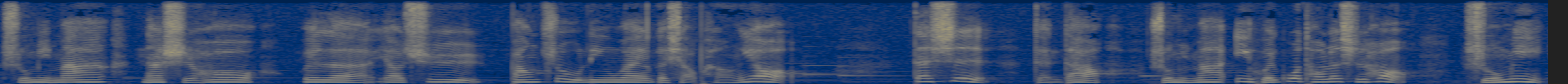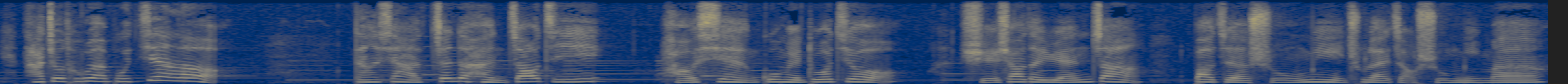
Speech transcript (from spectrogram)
黍米妈那时候为了要去帮助另外一个小朋友，但是等到黍米妈一回过头的时候，黍米它就突然不见了。当下真的很着急，好险过没多久，学校的园长抱着鼠米出来找鼠米吗？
